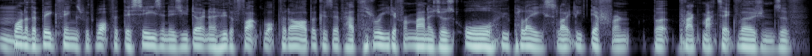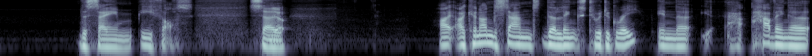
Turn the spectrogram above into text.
Mm. One of the big things with Watford this season is you don't know who the fuck Watford are because they've had three different managers, all who play slightly different but pragmatic versions of the same ethos. So yep I, I can understand the links to a degree in that ha- having a,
